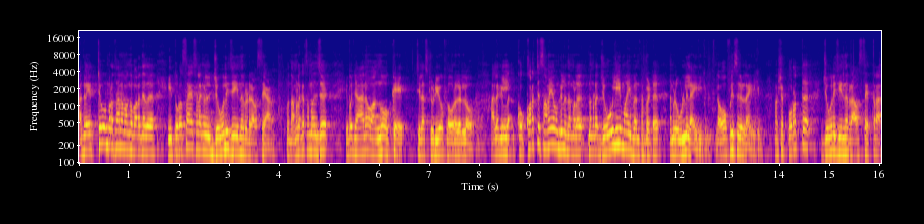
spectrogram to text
അതിൽ ഏറ്റവും പ്രധാനം അങ്ങ് പറഞ്ഞത് ഈ തുറസായ സ്ഥലങ്ങളിൽ ജോലി ചെയ്യുന്നവരുടെ അവസ്ഥയാണ് ഇപ്പോൾ നമ്മളൊക്കെ സംബന്ധിച്ച് ഇപ്പോൾ ഞാനോ അങ്ങോ ഒക്കെ ചില സ്റ്റുഡിയോ ഫ്ലോറുകളിലോ അല്ലെങ്കിൽ കുറച്ച് സമയമെങ്കിലും നമ്മൾ നമ്മുടെ ജോലിയുമായി ബന്ധപ്പെട്ട് നമ്മൾ ഉള്ളിലായിരിക്കും ഓഫീസുകളിലായിരിക്കും. പക്ഷെ പുറത്ത് ജോലി ചെയ്യുന്നവരുടെ അവസ്ഥ എത്ര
